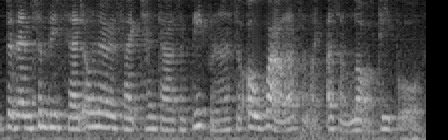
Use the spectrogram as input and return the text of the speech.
but then somebody said, "Oh no, it's like ten thousand people," and I thought, "Oh wow, that's a, like that's a lot of people."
